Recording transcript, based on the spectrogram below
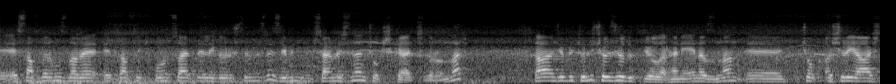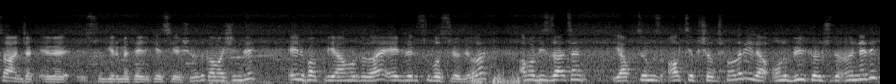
e, esnaflarımızla ve etraftaki konut sahipleriyle görüştüğümüzde zeminin yükselmesinden çok şikayetçiler onlar. Daha önce bir türlü çözüyorduk diyorlar. Hani en azından e, çok aşırı yağışta ancak eve su girme tehlikesi yaşıyorduk ama şimdi en ufak bir yağmurda dahi evleri su basıyor diyorlar. Ama biz zaten yaptığımız altyapı çalışmalarıyla onu büyük ölçüde önledik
